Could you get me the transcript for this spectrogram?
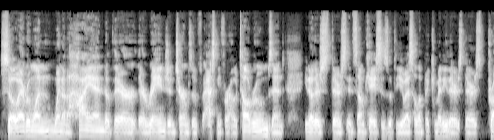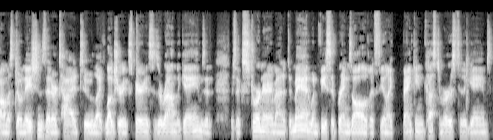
So everyone went on the high end of their their range in terms of asking for hotel rooms and you know there's there's in some cases with the US Olympic Committee there's there's promised donations that are tied to like luxury experiences around the games and there's an extraordinary amount of demand when Visa brings all of its you know like banking customers to the games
